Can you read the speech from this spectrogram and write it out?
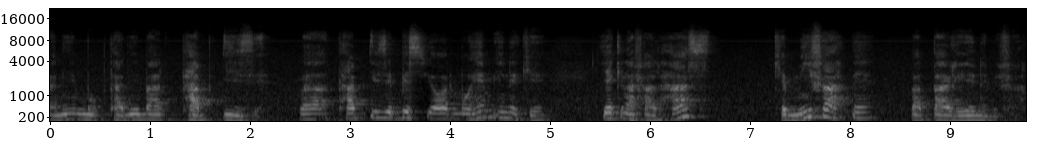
یعنی مبتنی بر تبعیضه و تبعیض بسیار مهم اینه که یک نفر هست که می‌فهمه و بقیه نمی‌فهمن.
